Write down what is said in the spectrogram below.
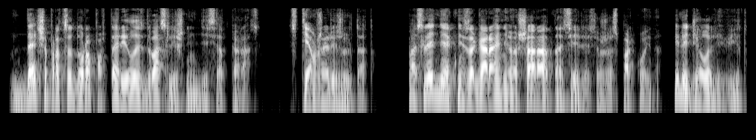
Дальше процедура повторилась два с лишним десятка раз. С тем же результатом. Последние к незагоранию шара относились уже спокойно. Или делали вид.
